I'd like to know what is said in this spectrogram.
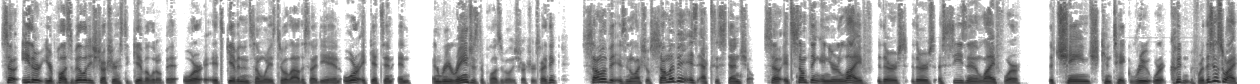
So either your plausibility structure has to give a little bit, or it's given in some ways to allow this idea in, or it gets in and and rearranges the plausibility structure. So I think some of it is intellectual. Some of it is existential. So it's something in your life. There's, there's a season in life where the change can take root where it couldn't before. This is why,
